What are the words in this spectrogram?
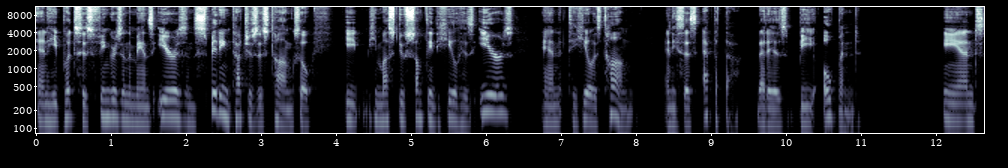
And he puts his fingers in the man's ears, and spitting touches his tongue. So he, he must do something to heal his ears and to heal his tongue. And he says, ephphatha, that is, be opened. And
